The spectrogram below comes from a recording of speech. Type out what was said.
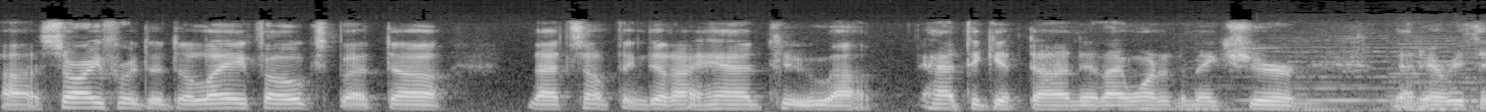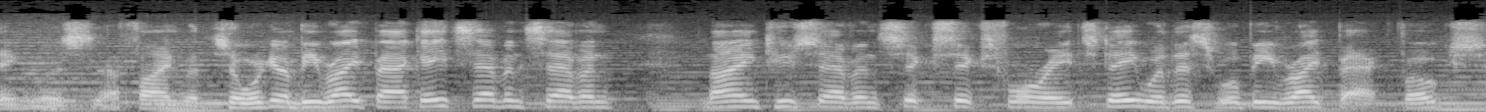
Uh, uh, sorry for the delay, folks, but uh, that's something that I had to uh, had to get done, and I wanted to make sure that everything was uh, fine with. It. So we're going to be right back. 877 927 6648. Stay with us. We'll be right back, folks.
